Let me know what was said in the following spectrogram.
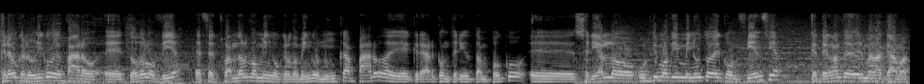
creo que lo único que paro eh, todos los días, exceptuando el domingo, que el domingo nunca paro de crear contenido tampoco, eh, serían los últimos 10 minutos de conciencia que tengo antes de irme a la cama.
